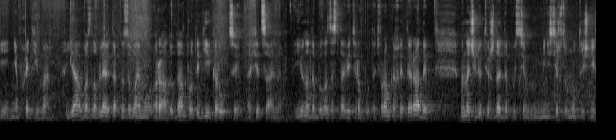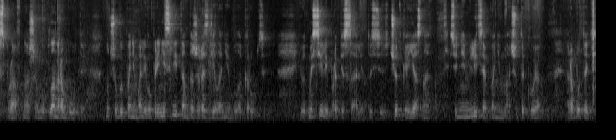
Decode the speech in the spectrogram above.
и необходимая. Я возглавляю так называемую Раду да, протидії коррупции официально. Ее надо было заставить работать. В рамках этой Рады мы начали утверждать, допустим, Министерству внутренних справ нашему план работы. Ну, чтобы вы понимали, его принесли, там даже раздела не было коррупции. И вот мы сели прописали. То есть четко и ясно сегодня милиция понимает, что такое работать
